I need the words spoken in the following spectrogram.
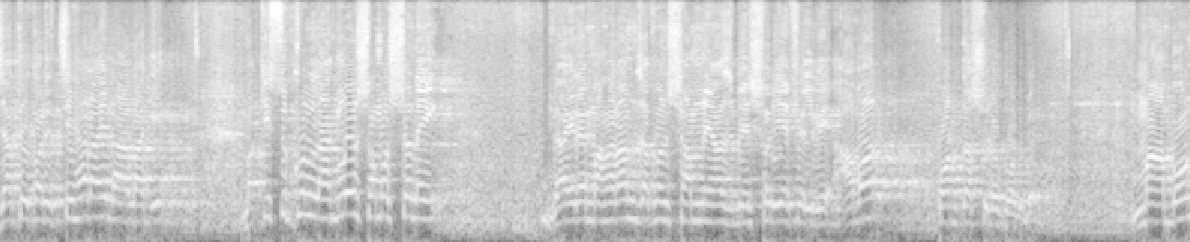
যাতে করে চেহারায় না লাগে বা কিছুক্ষণ লাগলেও সমস্যা নেই। গায়রে মাহারাম যখন সামনে আসবে, সরিয়ে ফেলবে, আবার পর্দা শুরু করবে। মা বোন,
